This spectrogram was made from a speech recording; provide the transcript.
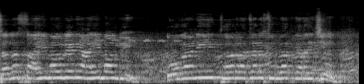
चला साई माऊली आणि आई माऊली. दोघांनी थर रचायला सुरुवात करायची आहे.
